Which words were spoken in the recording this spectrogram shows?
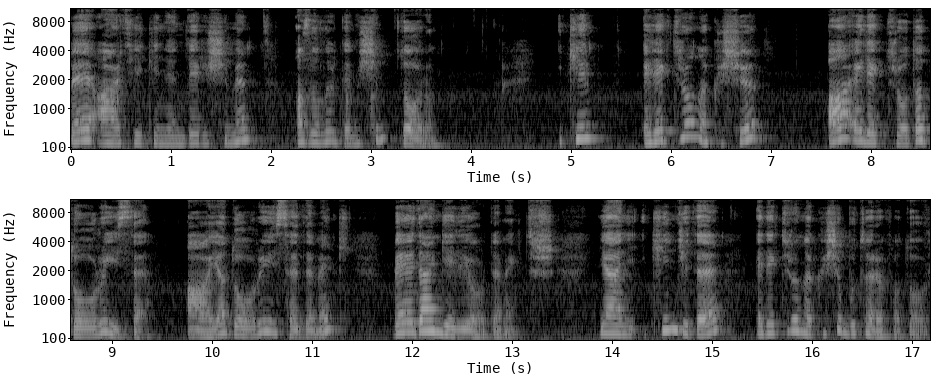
B artı 2'nin derişimi azalır demişim. Doğru. 2. Elektron akışı A elektroda doğru ise, A'ya doğru ise demek B'den geliyor demektir. Yani ikinci de elektron akışı bu tarafa doğru.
